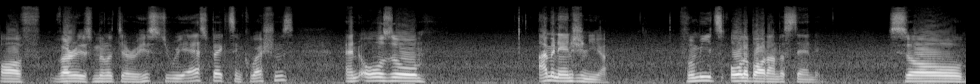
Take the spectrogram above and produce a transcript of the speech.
of various military history aspects and questions. And also, I'm an engineer. For me, it's all about understanding. So,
